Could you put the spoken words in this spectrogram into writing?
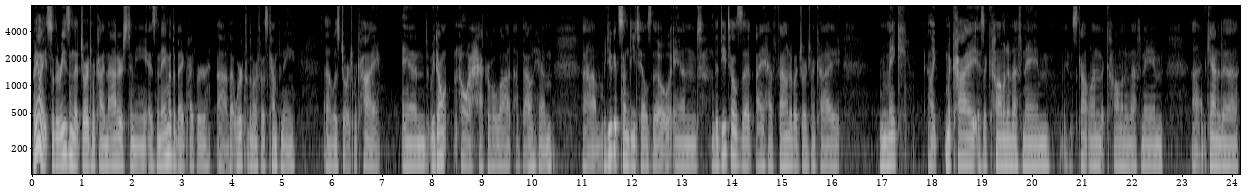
but anyway, so the reason that George Mackay matters to me is the name of the bagpiper uh, that worked for the Northwest Company uh, was George Mackay and we don't know a heck of a lot about him. Um, we do get some details though, and the details that I have found about George Mackay make like Mackay is a common enough name in Scotland, a common enough name uh, in Canada.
